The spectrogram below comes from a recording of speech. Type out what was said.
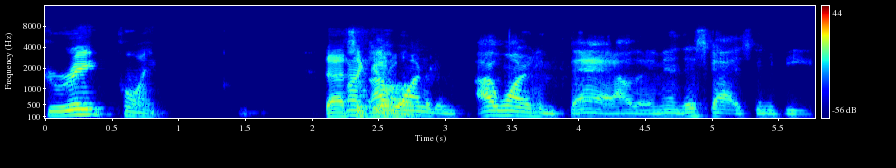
Great point. That's a good I one. wanted him. I wanted him bad. I was like, man, this guy is going to be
